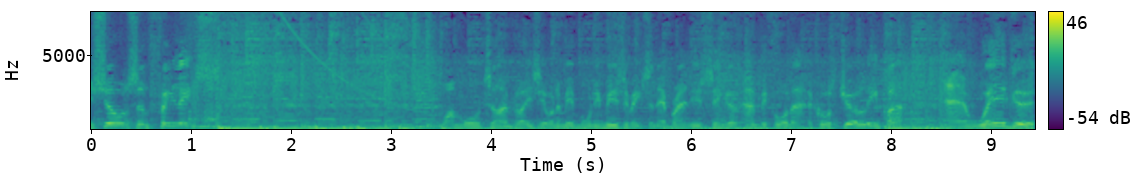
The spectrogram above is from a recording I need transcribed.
Robin and Felix. One more time plays here on the mid morning music mix and their brand new single. And before that, of course, Dua Lipa And we're good.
